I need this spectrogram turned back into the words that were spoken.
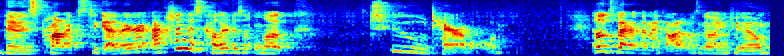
those products together. Actually, this color doesn't look too terrible. It looks better than I thought it was going to.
